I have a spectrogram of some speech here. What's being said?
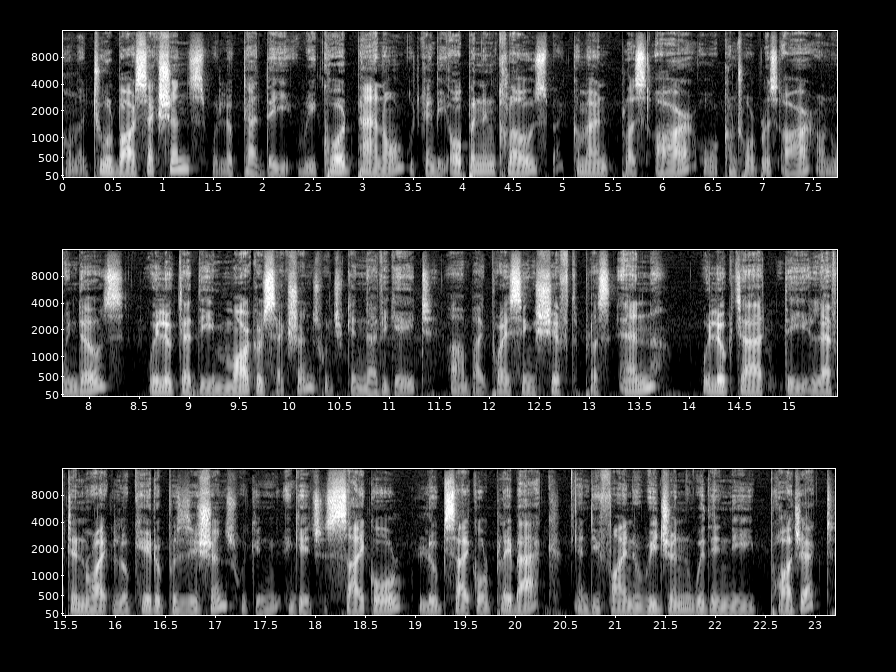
on the toolbar sections, we looked at the record panel, which can be open and closed by Command plus R or Control plus R on Windows. We looked at the marker sections, which you can navigate uh, by pressing Shift plus N. We looked at the left and right locator positions. We can engage a cycle, loop cycle playback, and define a region within the project.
